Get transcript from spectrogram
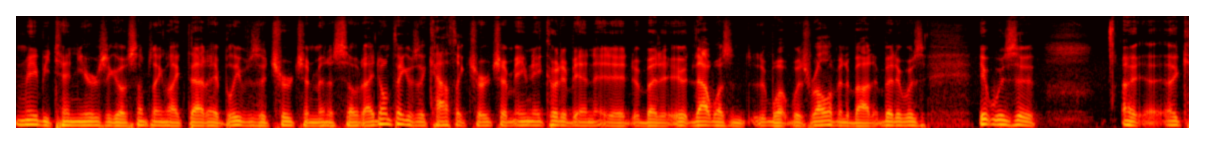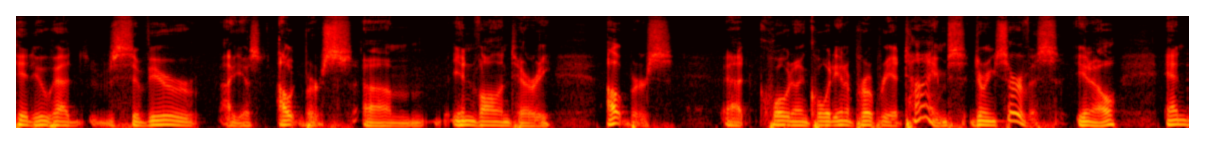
maybe 10 years ago, something like that. I believe it was a church in Minnesota. I don't think it was a Catholic church. I mean, it could have been, it, but it, that wasn't what was relevant about it. But it was, it was a, a, a kid who had severe, I guess, outbursts, um, involuntary outbursts at quote unquote inappropriate times during service, you know, and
